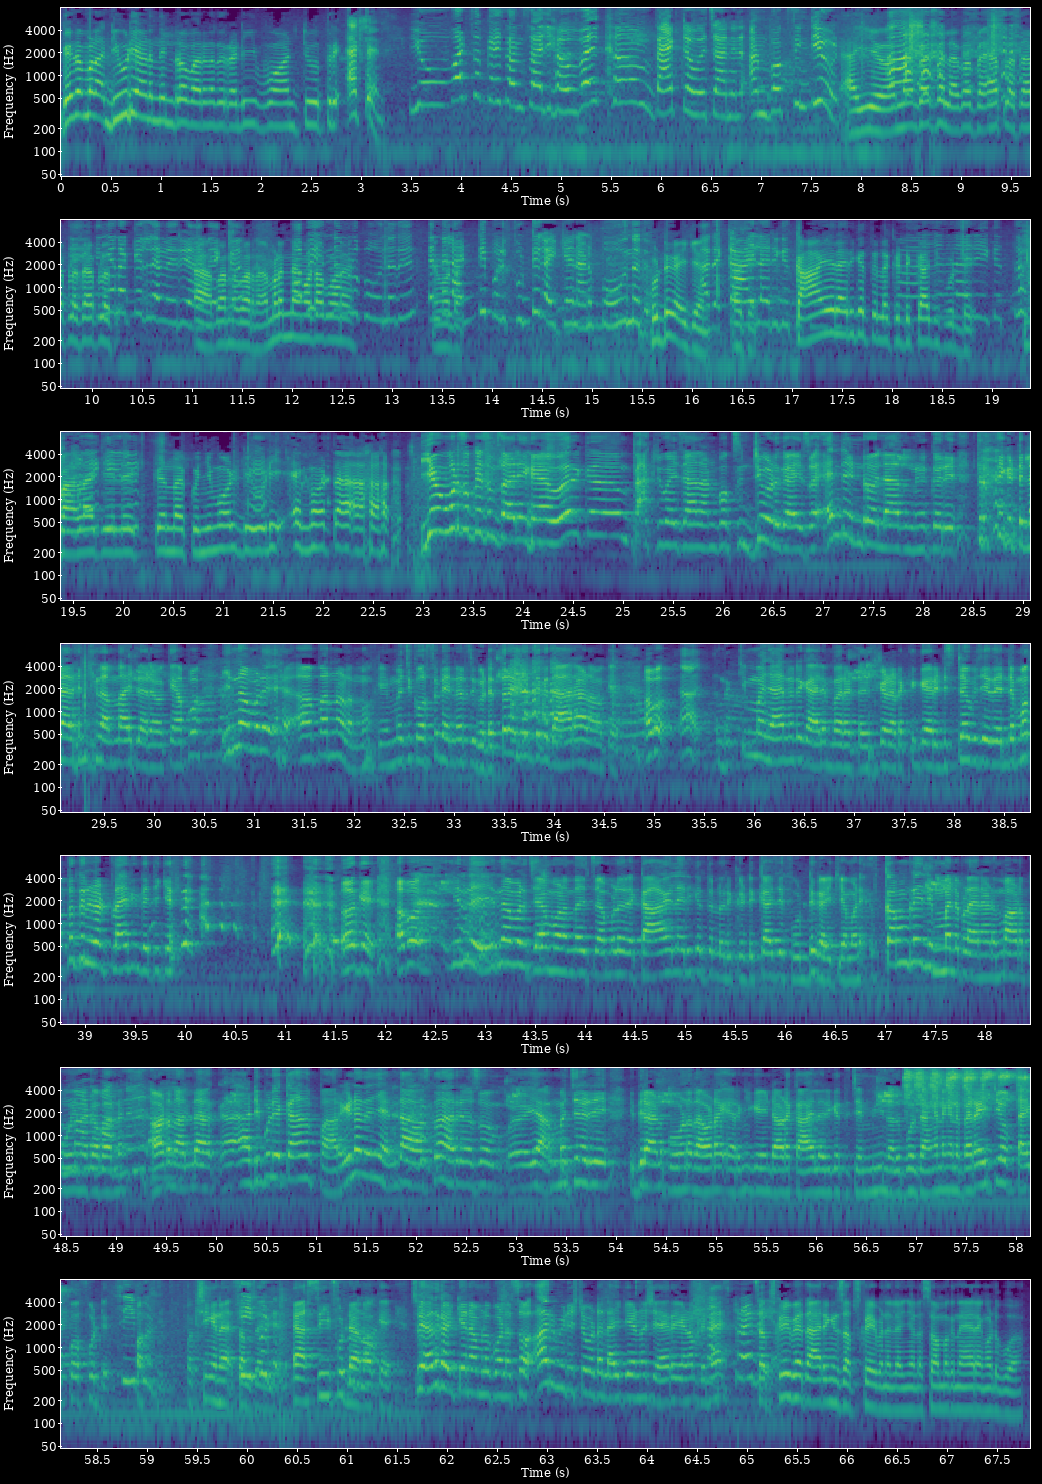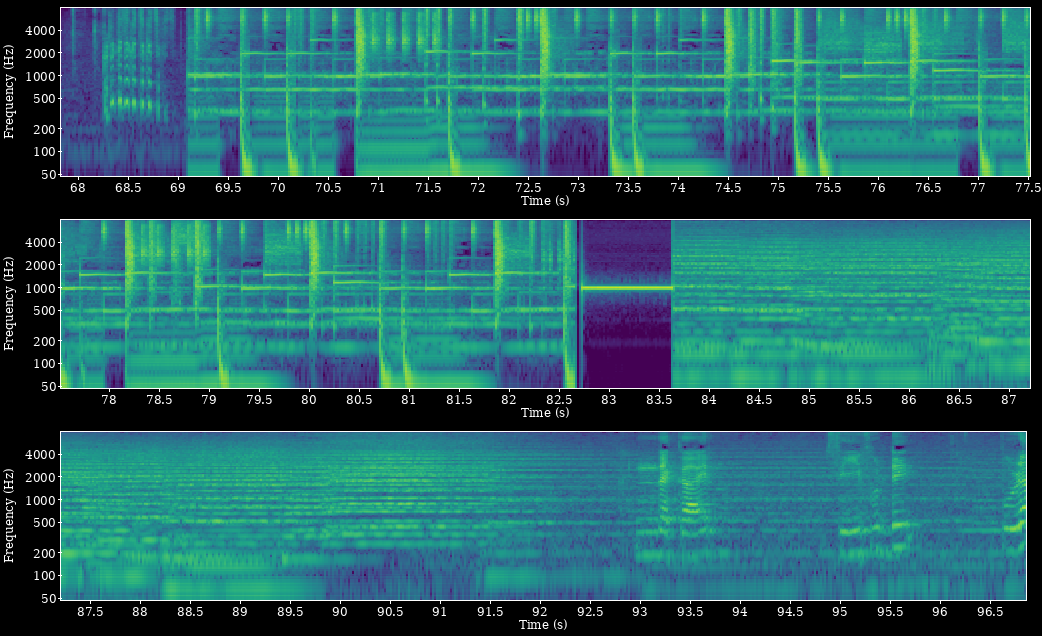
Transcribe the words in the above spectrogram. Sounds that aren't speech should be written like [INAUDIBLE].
Guys നമ്മളെ duty ആണെന്ന് intro പറയണത് ready one two three action yo what's up guys? I'm Saliha. Welcome back to our channel Unboxing Dude. അയ്യോ [LAUGHS] എന്നാ കുഴപ്പമില്ല കുഴപ്പമില്ല A plus A plus A plus ആ, പറഞ്ഞു, പറഞ്ഞു. അപ്പൊ അങ്ങോട്ടാ പോണേ? അടിപൊളി ഫുഡ് കഴിക്കാനാണ് പോകുന്നത് ഫുഡ് കഴിക്കാൻ. കായലരികത്തുള്ള കിടുക്കാച്ചി ഫുഡ് [LAUGHS] വളകിലിക്കുന്ന കുഞ്ഞുമോൾ ഡ്യൂടി എങ്ങോട്ടാ? Welcome back to my channel unboxing dude guys എന്റെ ഇൻട്രോ ഇല്ലാതെ നിങ്ങൾക്ക് ഒരു തൃപ്തി കിട്ടില്ല എനിക്ക് നന്നായിട്ട് വരാം ഓക്കെ അപ്പോൾ ഇന്ന് നമ്മൾ പറഞ്ഞോളാം ഓക്കെ ഇമ്മച്ച് കുറച്ചുകൂടി എനർജി കിട്ടും എത്ര എനർജി ധാരാളം ഓക്കെ അപ്പോൾ നിൽക്കുമ്പോൾ ഞാനൊരു കാര്യം പറയട്ടെ എനിക്ക് ഇടയ്ക്ക് കയറി ഡിസ്റ്റർബ് ചെയ്ത് എന്റെ മൊത്തത്തിലുള്ള പ്ലാനിങ് തെറ്റിക്കുന്നത് ഓക്കെ അപ്പോൾ ഇന്ന് ഇന്ന് നമ്മൾ ചെയ്യാൻ പോകണം എന്താ വെച്ചാൽ നമ്മൾ കായലരിക്കത്തുള്ള ഒരു കിടുക്കാച്ചി ഫുഡ് കഴിക്കാൻ വേണ്ടി കംപ്ലീറ്റ് ഇമ്മന്റെ പ്ലാനാണ് ഇമ്മ അവിടെ പോയി എന്നൊക്കെ പറഞ്ഞ്. അവിടെ നല്ല അടിപൊളിയൊക്കെ പറയണത് ഞാൻ എന്താ അവസ്ഥ രസം. അമ്മച്ചനൊരു ഇതിലാണ് പോണത്. അവിടെ ഇറങ്ങി കഴിഞ്ഞിട്ട് അവിടെ കായലരിക്കത്ത് ചെമ്മീൻ അതുപോലത്തെ അങ്ങനെ അങ്ങനെ variety of type of food. പക്ഷെ ഇങ്ങനെ. സീ ഫുഡ് ആണ്. ഓക്കെ സോ അത് കഴിക്കാൻ നമ്മൾ പോകണം സോ ആ ഒരു വീഡിയോ ഇഷ്ടപ്പെട്ട ലൈക്ക് ചെയ്യണം ഷെയർ ചെയ്യണം. പിന്നെ സബ്സ്ക്രൈബ് ചെയ്ത് ആരെങ്കിലും സബ്സ്ക്രൈബ് ചെയ്യണമല്ലോ ഞാൻ സോ നമുക്ക് നേരെ അങ്ങോട്ട് പോവാം. എന്തൊക്കെയായിരുന്നു സീ ഫുഡ് പുഴ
